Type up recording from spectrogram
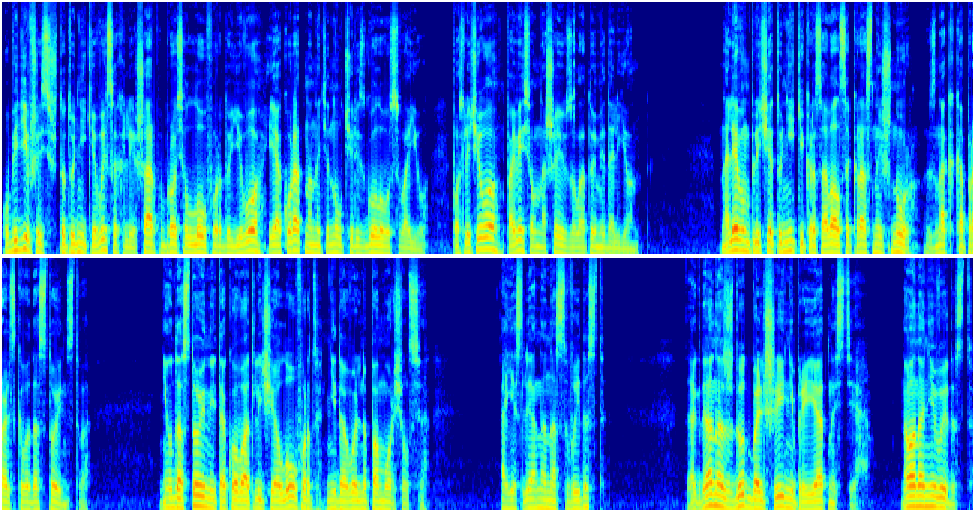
Убедившись, что туники высохли, Шарп бросил Лоуфорду его и аккуратно натянул через голову свою, после чего повесил на шею золотой медальон. На левом плече туники красовался красный шнур, знак капральского достоинства. Неудостоенный такого отличия Лоуфорд недовольно поморщился. «А если она нас выдаст?» «Тогда нас ждут большие неприятности. Но она не выдаст.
